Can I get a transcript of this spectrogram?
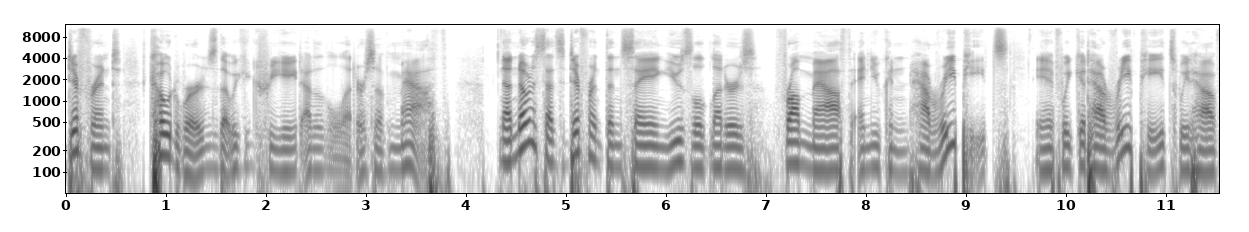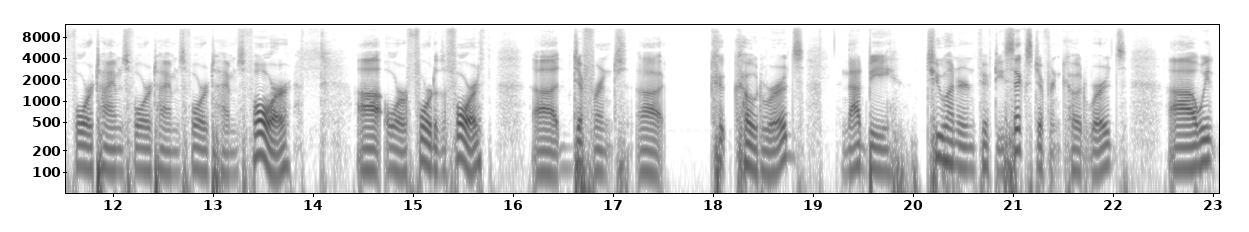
different code words that we could create out of the letters of math. Now notice that's different than saying use the letters from math and you can have repeats. If we could have repeats, we'd have 4 times 4 times 4 times 4, uh, or 4 to the 4th, uh, different uh, code words, and that'd be 256 different code words. Uh, we'd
